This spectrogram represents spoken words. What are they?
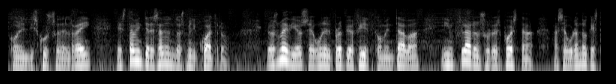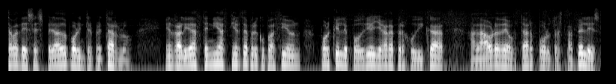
con El discurso del rey, estaba interesado en 2004. Los medios, según el propio Firth comentaba, inflaron su respuesta, asegurando que estaba desesperado por interpretarlo. En realidad tenía cierta preocupación porque le podría llegar a perjudicar a la hora de optar por otros papeles,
